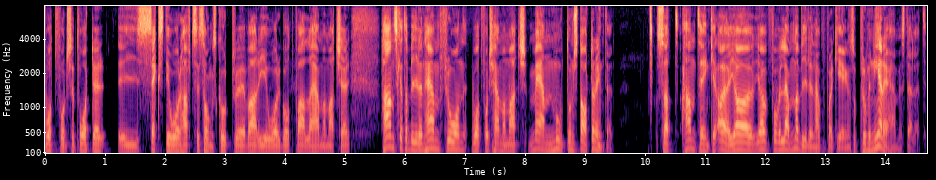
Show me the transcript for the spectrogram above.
Watford-supporter i 60 år, haft säsongskort eh, varje år, gått på alla hemmamatcher. Han ska ta bilen hem från Watfords hemmamatch men motorn startar inte. Så att han tänker, ah, jag, jag får väl lämna bilen här på parkeringen så promenerar jag hem istället.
